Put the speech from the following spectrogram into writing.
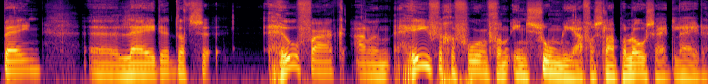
pijn eh, lijden, dat ze heel vaak aan een hevige vorm van insomnia, van slapeloosheid lijden.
